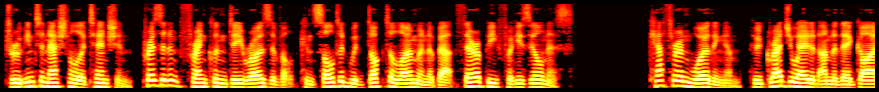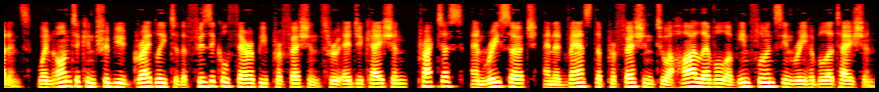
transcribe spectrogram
drew international attention. President Franklin D. Roosevelt consulted with Dr. Lowman about therapy for his illness. Catherine Worthingham, who graduated under their guidance, went on to contribute greatly to the physical therapy profession through education, practice, and research, and advanced the profession to a high level of influence in rehabilitation.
